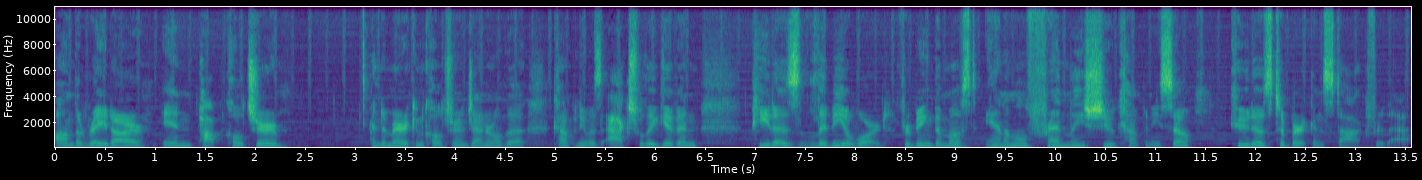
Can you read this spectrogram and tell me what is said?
on the radar in pop culture and American culture in general, the company was actually given PETA's Libby Award for being the most animal friendly shoe company. So kudos to Birkenstock for that.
